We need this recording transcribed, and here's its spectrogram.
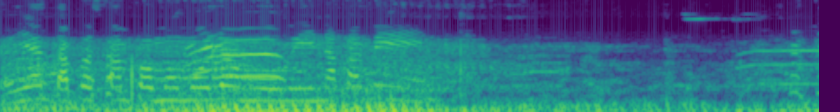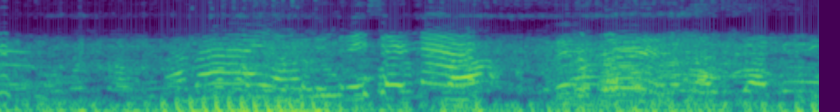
Ayan, tapos ang pamumulong, uwi na kami. Bye-bye, ang tracer na.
